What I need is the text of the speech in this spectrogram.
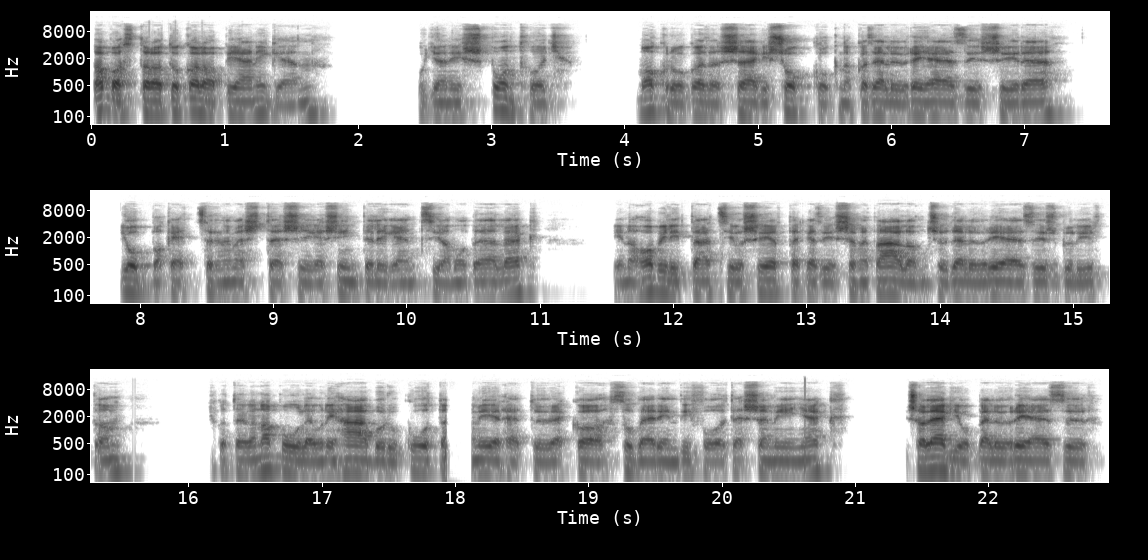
Tapasztalatok alapján igen, ugyanis pont, hogy makrogazdasági sokkoknak az előrejelzésére jobbak egyszerűen a mesterséges intelligencia modellek. Én a habilitációs értekezésemet államcsőd előrejelzésből írtam, gyakorlatilag a napóleoni háborúk óta mérhetőek a szuverén default események, és a legjobb előrejelző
